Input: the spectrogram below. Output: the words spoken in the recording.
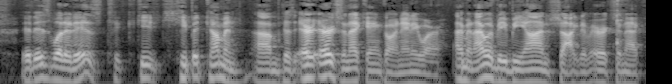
it is what it is. To keep keep it coming um, because er- Eriksson Ek ain't going anywhere. I mean, I would be beyond shocked if Eriksson Ek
